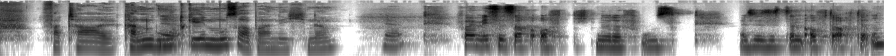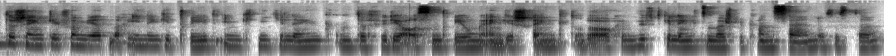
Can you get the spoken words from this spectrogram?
pff, fatal. Kann gut ja. gehen, muss aber nicht. Ne? Ja, vor allem ist es auch oft nicht nur der Fuß. Also es ist dann oft auch der Unterschenkel vermehrt nach innen gedreht im Kniegelenk und dafür die Außendrehung eingeschränkt. Oder auch im Hüftgelenk zum Beispiel kann es sein, dass es da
